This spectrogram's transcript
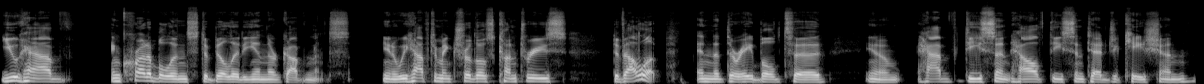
you have incredible instability in their governance. You know, we have to make sure those countries develop and that they're able to, you know, have decent health, decent education.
